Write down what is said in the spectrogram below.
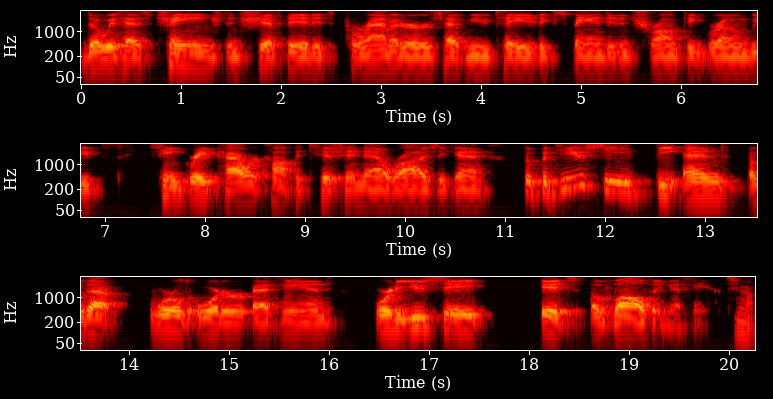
though it has changed and shifted, its parameters have mutated, expanded, and shrunk and grown. We've seen great power competition now rise again. But but do you see the end of that world order at hand, or do you see it's evolving at hand. Yeah.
